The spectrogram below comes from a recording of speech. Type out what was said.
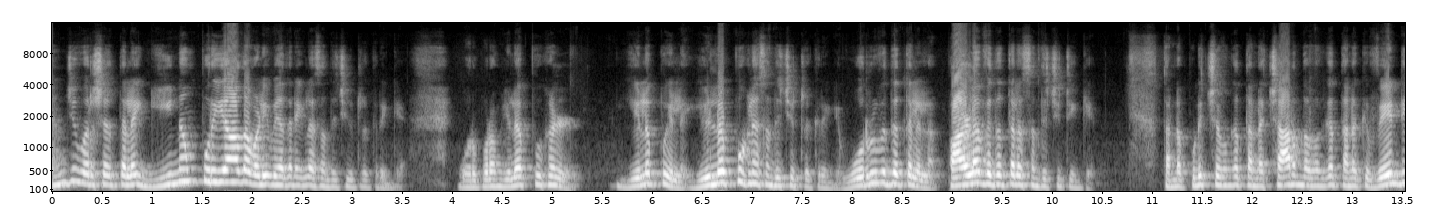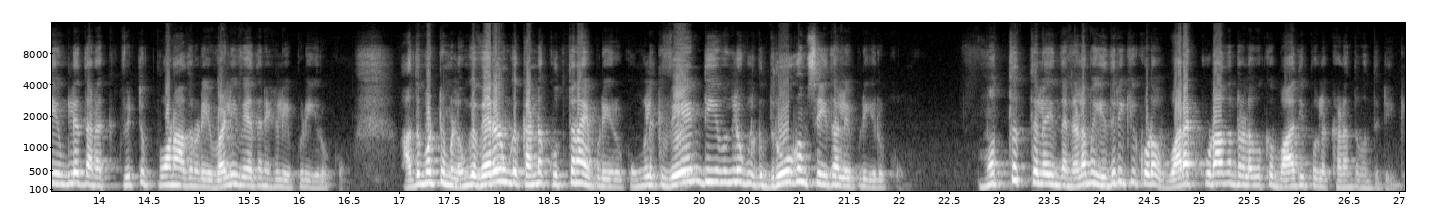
அஞ்சு வருஷத்தில் இனம் புரியாத வழி வேதனைகளை சந்திச்சுக்கிட்டு இருக்கிறீங்க. ஒரு புறம் இழப்புகள் இழப்பு இல்லை இழப்புகளை சந்திச்சுட்டு இருக்கிறீங்க. ஒரு விதத்தில் இல்லை பல விதத்தில் சந்திச்சிட்டீங்க. தன்னை பிடிச்சவங்க தன்னை சார்ந்தவங்க தனக்கு வேண்டியவங்களே தனக்கு விட்டு போனால் அதனுடைய வழி வேதனைகள் எப்படி இருக்கும்? அது மட்டும் இல்லை உங்கள் விரல் உங்கள் கண்ணை குத்தனா எப்படி இருக்கும்? உங்களுக்கு வேண்டியவங்களும் உங்களுக்கு துரோகம் செய்தால் எப்படி இருக்கும்? மொத்தத்தில் இந்த நிலைமை எதிரிக்கு கூட வரக்கூடாதுன்ற அளவுக்கு பாதிப்புகளை கடந்து வந்துட்டீங்க.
